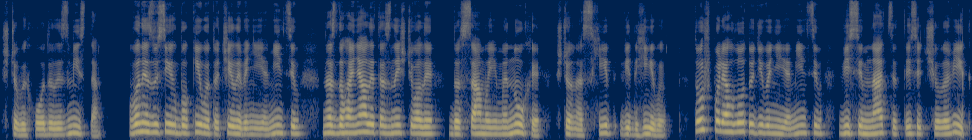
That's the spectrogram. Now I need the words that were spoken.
що виходили з міста. Вони з усіх боків оточили веніямінців, наздоганяли та знищували до самої Менухи, що на схід від Гіви. Тож полягло тоді веніямінців 18 тисяч чоловік,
